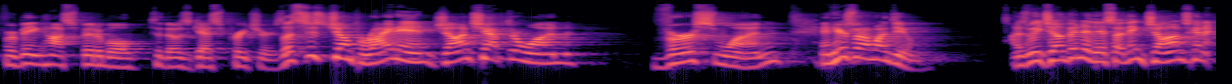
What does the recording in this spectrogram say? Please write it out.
for being hospitable to those guest preachers. Let's just jump right in. John chapter 1 verse 1. And here's what I want to do. As we jump into this, I think John's going to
